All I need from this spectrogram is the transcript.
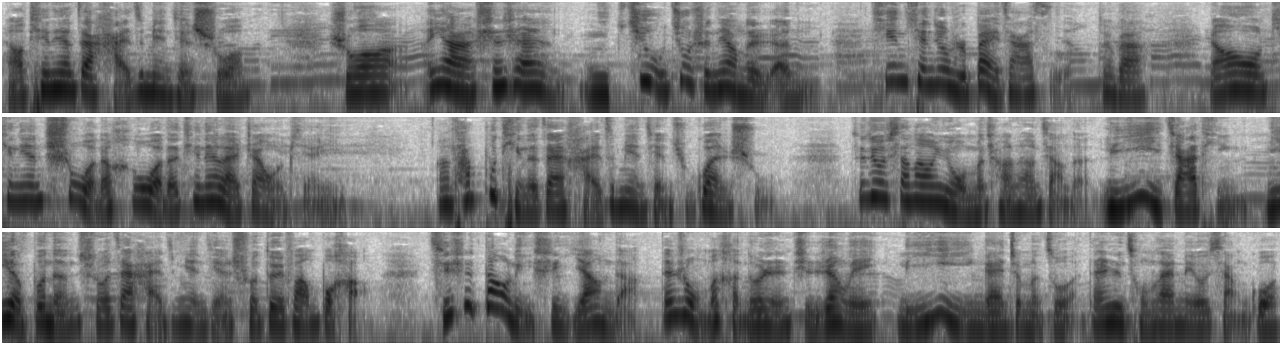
然后天天在孩子面前说，说，哎呀，珊珊，你就就是那样的人，天天就是败家子，对吧？然后天天吃我的喝我的，天天来占我便宜，啊，他不停的在孩子面前去灌输，这就相当于我们常常讲的离异家庭，你也不能说在孩子面前说对方不好，其实道理是一样的，但是我们很多人只认为离异应该这么做，但是从来没有想过。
